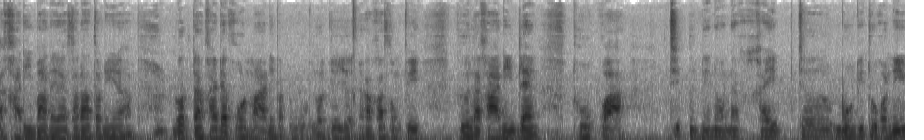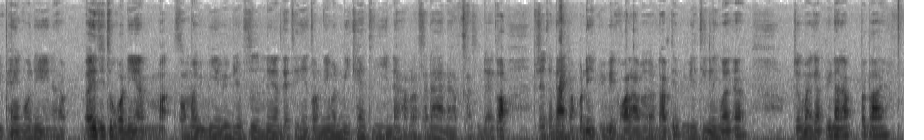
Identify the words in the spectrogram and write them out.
ราคาดีมากใน Lazada ตอนนี้นะครับลดนะใครได้โค้ดมานี่แบบโอ้ลดเยอะๆนะครับค่าส่งฟรีคือราคานี่แรงถูกกว่า ที่อื่นแน่นอนนะ ใครเจอบวกที่ถูกกว่านี้แพงกว่านี้นะครับ เอ้ยที่ถูกกว่านี้สองไม่มีไม่มีซื้อเลยนะแต่ที่นี่ตอนนี้มันมีแค่ที่นี่นะครับลาซาด้านะครับใครสนใจก็เจอกันได้ครับวันนี้พี่หมีขอลาไปก่อนครับที่พี่หมีทิ้งลิงก์ไว้ก็เจอกันใหม่ครับพี่นะครับบ๊ายบาย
